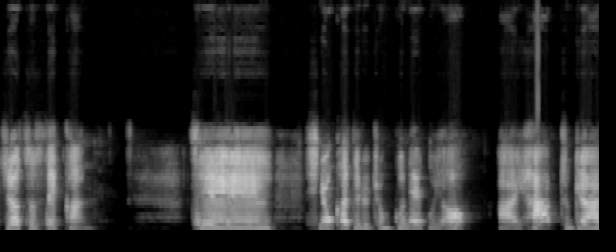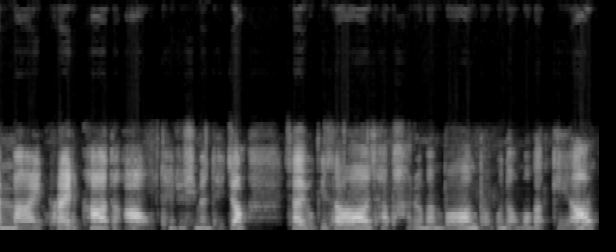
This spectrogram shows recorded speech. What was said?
Just a second. 제 신용카드를 좀 꺼내고요. I have to get my credit card out 해주시면 되죠. 자, 여기서 자 발음 한번 보고 넘어갈게요.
